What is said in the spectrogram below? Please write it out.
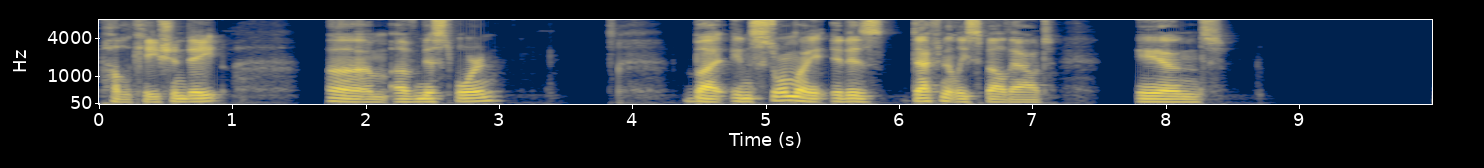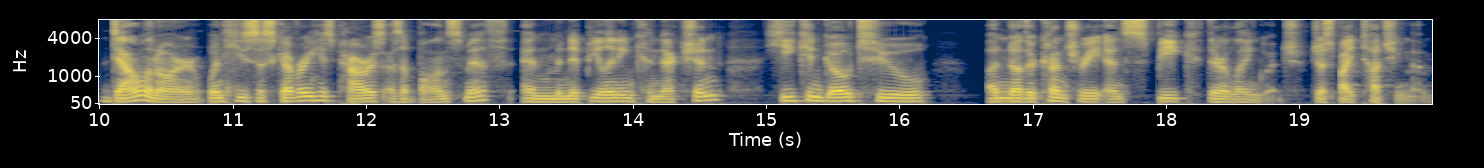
publication date um, of Mistborn. But in Stormlight, it is definitely spelled out, and Dalinar, when he's discovering his powers as a bondsmith and manipulating connection, he can go to another country and speak their language just by touching them.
